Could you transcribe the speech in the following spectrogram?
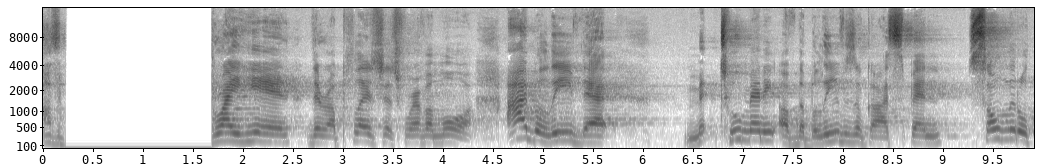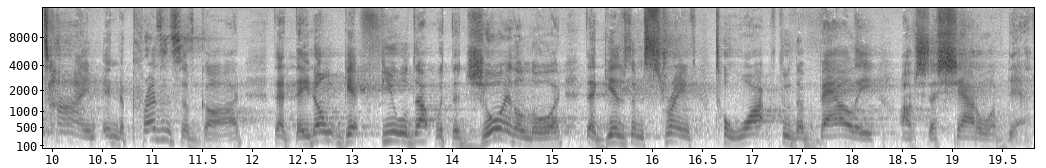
of right hand, there are pleasures forevermore. I believe that too many of the believers of God spend so little time in the presence of God that they don't get fueled up with the joy of the Lord that gives them strength to walk through the valley of the shadow of death.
